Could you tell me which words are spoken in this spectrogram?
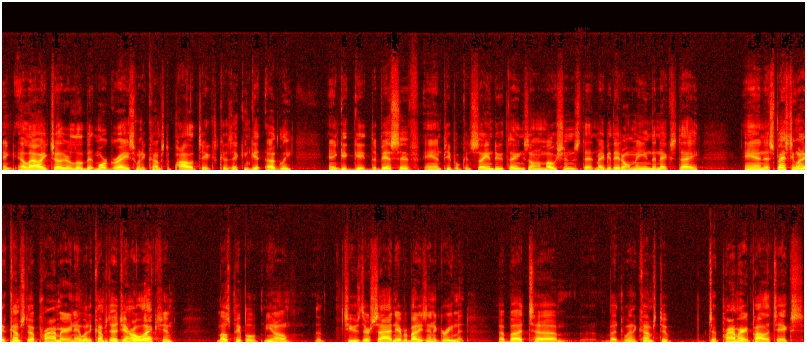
and allow each other a little bit more grace when it comes to politics because it can get ugly and get get divisive, and people can say and do things on emotions that maybe they don't mean the next day, and especially when it comes to a primary. Now, when it comes to a general election, most people, you know, the, choose their side, and everybody's in agreement. Uh, but um, but when it comes to to primary politics,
